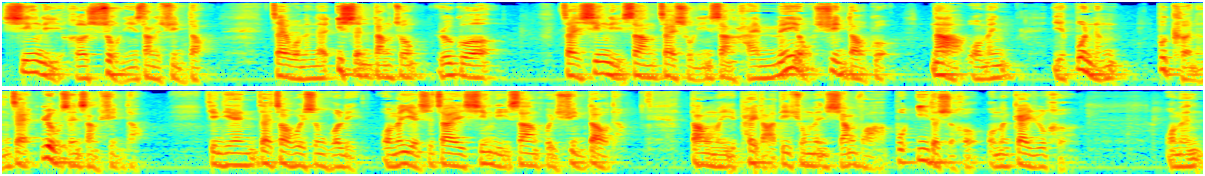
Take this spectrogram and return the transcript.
心理和属灵上的殉道。在我们的一生当中，如果在心理上、在属灵上还没有训到过，那我们也不能、不可能在肉身上训到。今天在教会生活里，我们也是在心理上会训到的。当我们与配搭弟兄们想法不一的时候，我们该如何？我们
